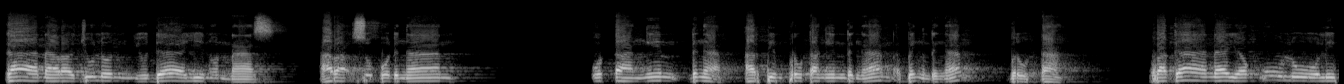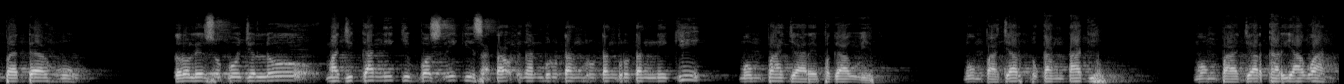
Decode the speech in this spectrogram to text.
Kana rajulun yudayinun nas. Arak subuh dengan utangin dengan arti perutangin dengan beng dengan berutang Fakana yaqulu lipadahu. Teroleh suku jelo majikan niki bos niki satau dengan berutang berutang berutang niki mumpajare pegawai. Mumpajar tukang tagih. Mumpajar karyawan.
